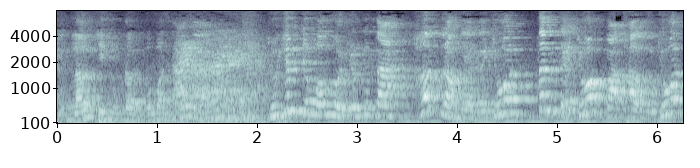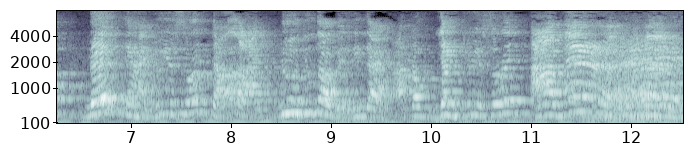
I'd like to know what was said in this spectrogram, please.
chuyện lớn trên cuộc đời của mình. Đấy là Chúa giúp cho mọi người trong chúng ta hết lòng nhờ cậy Chúa tin cậy Chúa và thờ của Chúa. Đến ngày Chúa Giêsu trở lại đưa chúng ta về thiên đàng ở trong danh Chúa Giêsu Amen. Amen.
